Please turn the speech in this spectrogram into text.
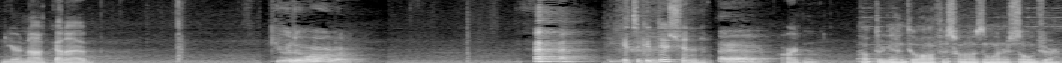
you're not gonna. Kill the world. It's a condition. Uh, Pardon. Helped to get into office when I was the Winter Soldier.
